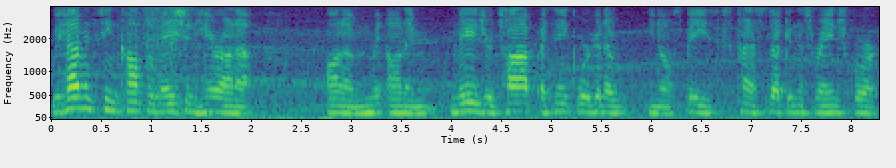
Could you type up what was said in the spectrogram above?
We haven't seen confirmation here on a on a on a major top. I think we're gonna you know be kind of stuck in this range for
